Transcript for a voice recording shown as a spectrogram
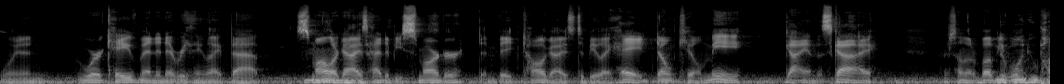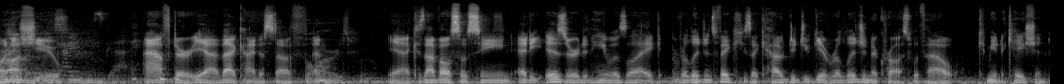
when we're cavemen and everything like that, smaller guys had to be smarter than big tall guys to be like, hey, don't kill me, guy in the sky, or something above The you will who punish you Guy in the sky. after. Yeah, that kind of stuff. And- Bars, bro. yeah, because I've also seen Eddie Izzard, and he was like, "Religion's fake." He's like, "How did you get religion across without communication?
